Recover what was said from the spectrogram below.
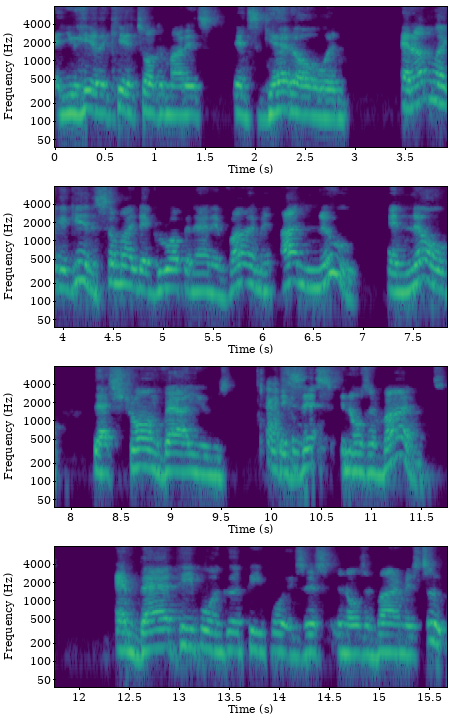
and you hear the kid talking about it's it's ghetto and and I'm like again, somebody that grew up in that environment, I knew and know that strong values Absolutely. exist in those environments. And bad people and good people exist in those environments too.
